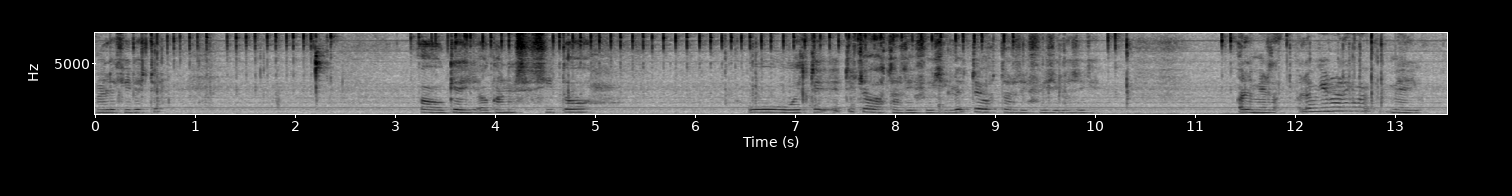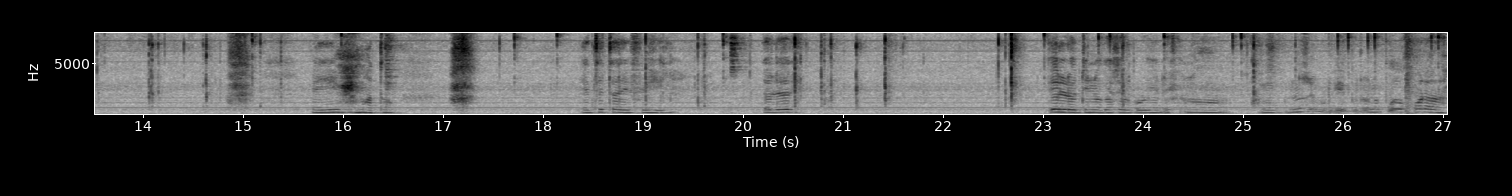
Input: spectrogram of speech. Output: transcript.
Voy a elegir este. Ah, ok, acá necesito... Uh, este, este ya va a estar difícil, este va a estar difícil, así que... A la mierda, a la mierda, medio. Medio me mató. Este está difícil. Dale, dale. Él lo tiene que hacer porque yo no... No sé por qué, pero no puedo jugar ahora.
